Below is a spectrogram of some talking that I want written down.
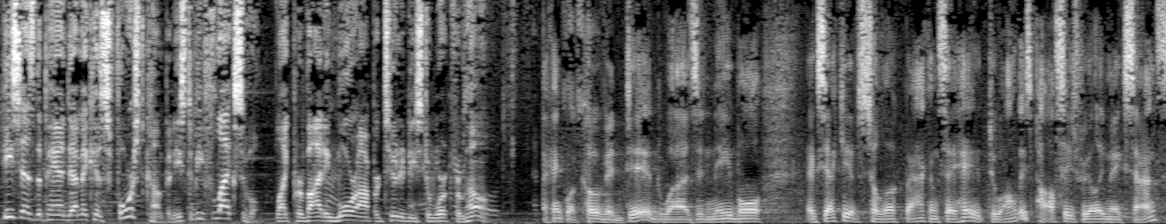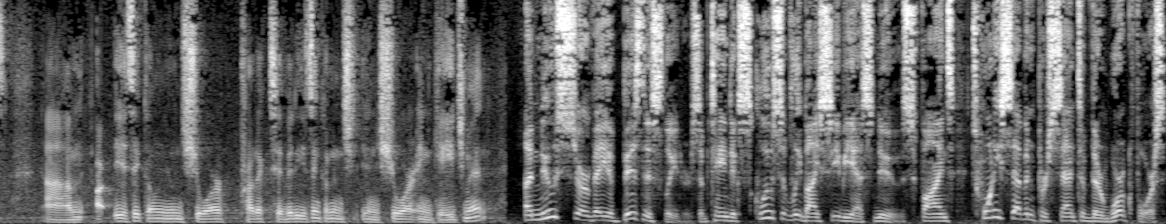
He says the pandemic has forced companies to be flexible, like providing more opportunities to work from home. I think what COVID did was enable executives to look back and say, hey, do all these policies really make sense? Um, is it going to ensure productivity? Is it going to ensure engagement? A new survey of business leaders obtained exclusively by CBS News finds 27% of their workforce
